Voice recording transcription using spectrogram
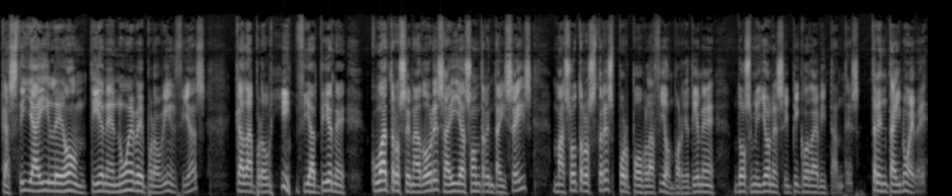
Castilla y León tiene nueve provincias, cada provincia tiene cuatro senadores, ahí ya son 36, más otros tres por población, porque tiene dos millones y pico de habitantes. 39.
